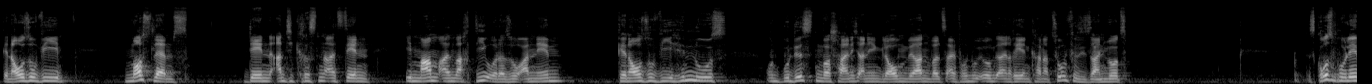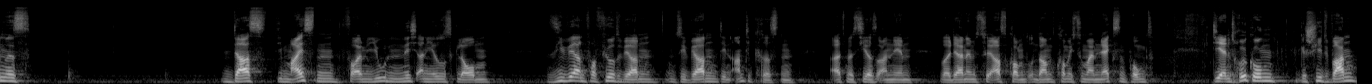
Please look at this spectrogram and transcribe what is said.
Genauso wie Moslems den Antichristen als den Imam al-Mahdi oder so annehmen, genauso wie Hindus und Buddhisten wahrscheinlich an ihn glauben werden, weil es einfach nur irgendeine Reinkarnation für sie sein wird. Das große Problem ist, dass die meisten, vor allem Juden, nicht an Jesus glauben. Sie werden verführt werden und sie werden den Antichristen als Messias annehmen, weil der nämlich zuerst kommt. Und damit komme ich zu meinem nächsten Punkt. Die Entrückung geschieht wann?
